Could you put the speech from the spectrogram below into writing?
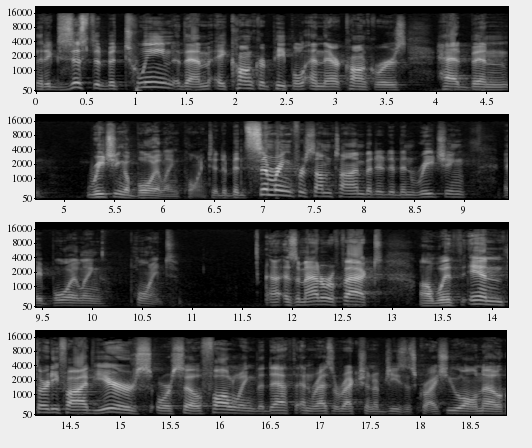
that existed between them, a conquered people, and their conquerors, had been reaching a boiling point. It had been simmering for some time, but it had been reaching a boiling point. Uh, as a matter of fact, uh, within 35 years or so following the death and resurrection of Jesus Christ, you all know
